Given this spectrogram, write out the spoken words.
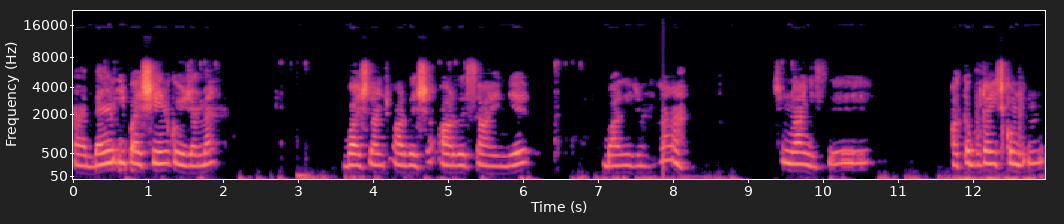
Ha, benim ilk baş şeyini koyacağım ben. Başlangıç Arda, Arda Şahin diye. Bağlayacağım. Ha. Şimdi hangisi? Hatta buradan hiç koymadım.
